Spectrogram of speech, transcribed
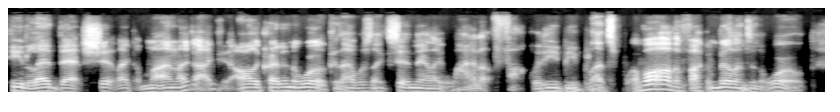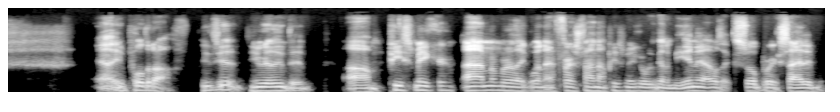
he led that shit like a man. Like I get all the credit in the world because I was like sitting there like, why the fuck would he be Bloodsport of all the fucking villains in the world? Yeah, he pulled it off. He did. He really did. Um, Peacemaker. I remember like when I first found out Peacemaker was gonna be in it, I was like super excited,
